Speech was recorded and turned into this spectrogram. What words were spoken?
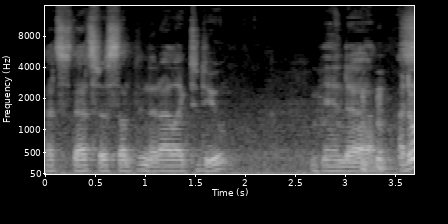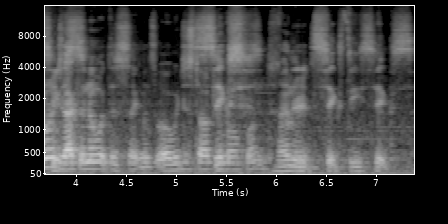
that's that's just something that I like to do, and uh, I don't Six- exactly know what this segment's about. We just talked about Six fun. hundred sixty-six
